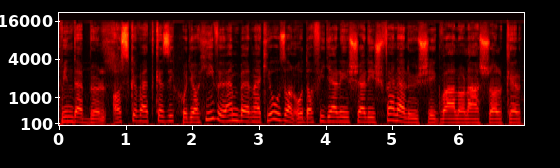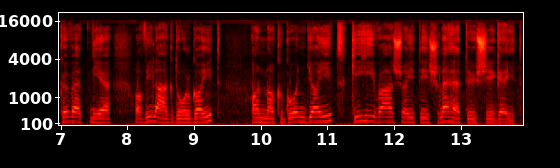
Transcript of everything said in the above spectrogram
Mindebből az következik, hogy a hívő embernek józan odafigyeléssel és felelősségvállalással kell követnie a világ dolgait, annak gondjait, kihívásait és lehetőségeit,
